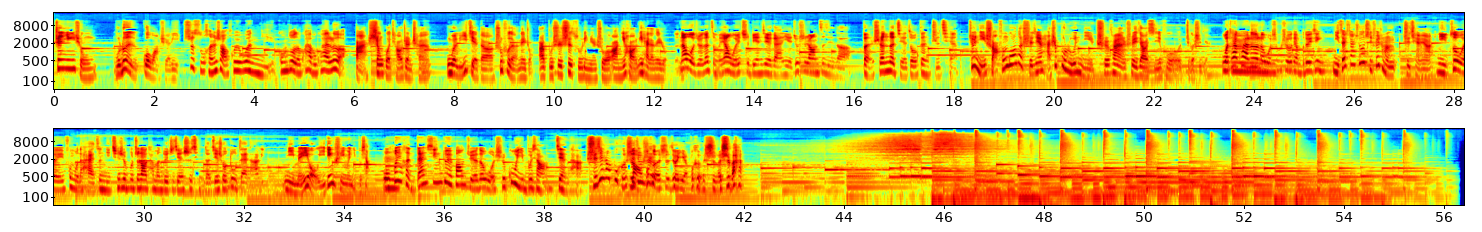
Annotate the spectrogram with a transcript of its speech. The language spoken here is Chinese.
真英雄不论过往学历，世俗很少会问你工作的快不快乐，把生活调整成我理解的舒服的那种，而不是世俗里面说啊你好厉害的那种。那我觉得怎么样维持边界感，也就是让自己的本身的节奏更值钱。就是你耍风光的时间，还是不如你吃饭、睡觉、洗衣服这个时间。我太快乐了，我是不是有点不对劲？你在家休息非常值钱呀。你作为父母的孩子，你其实不知道他们对这件事情的接受度在哪里。你没有，一定是因为你不想。我会很担心对方觉得我是故意不想见他，实际上不合适，就是不合适就也不合适了，是吧？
